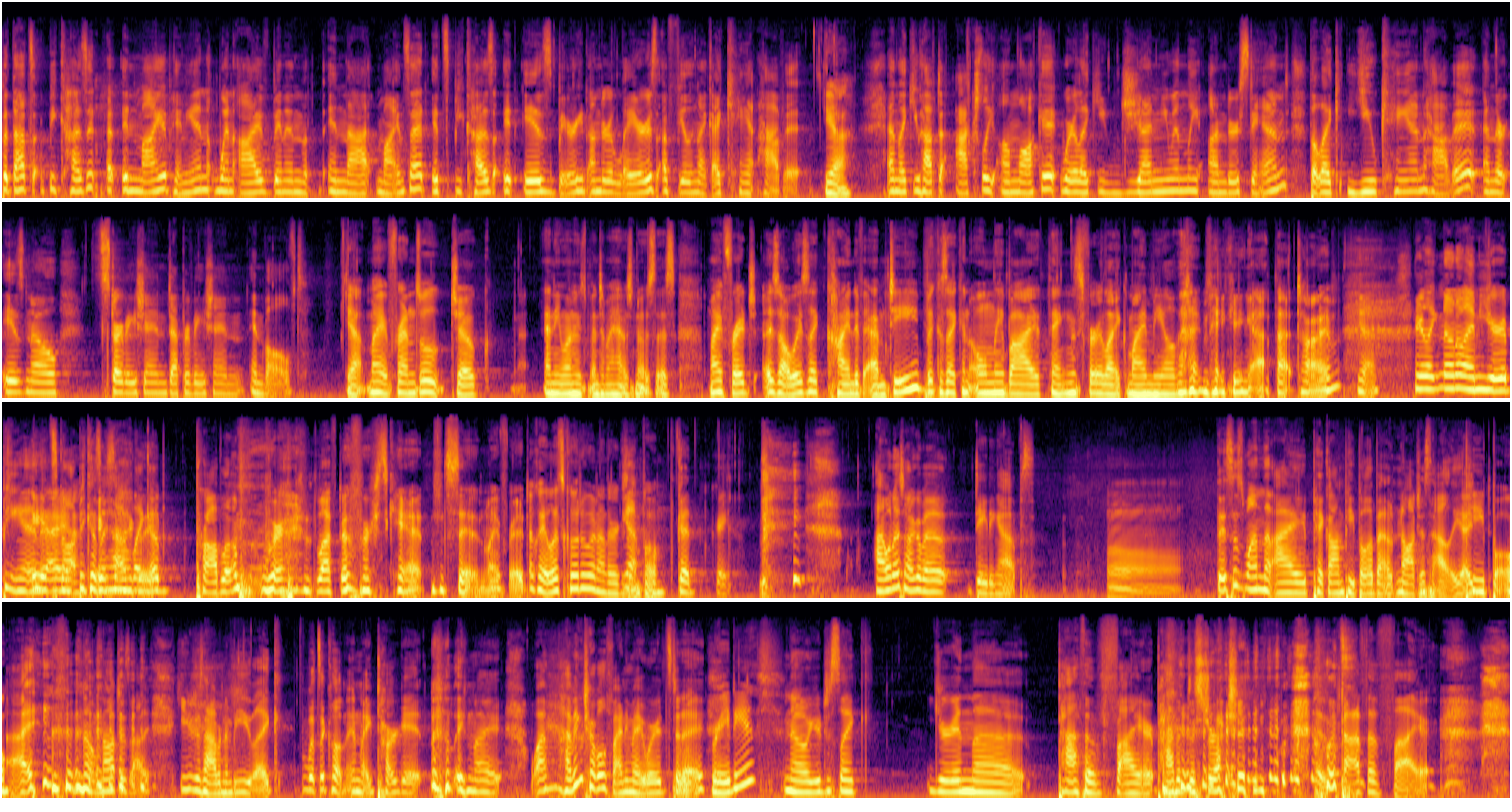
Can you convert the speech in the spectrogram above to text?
but that's because it uh, in my opinion when I've been in in that mindset, it's because it is buried under layers of feeling like I can't have it. Yeah. And like you have to actually unlock it where like you genuinely understand that like you can have it and there is no starvation, deprivation involved. Yeah, my friends will joke. Anyone who's been to my house knows this. My fridge is always like kind of empty because I can only buy things for like my meal that I'm making at that time. Yeah. And you're like, no, no, I'm European. Yeah, it's not yeah, because I have like a problem. Where leftovers can't sit in my fridge. Okay, let's go to another example. Yeah. Good. Great. I want to talk about dating apps. This is one that I pick on people about, not just Allie. I, People. I no, not just Allie. You just happen to be like, what's it called in my target? in my, well, I'm having trouble finding my words today. Radius? No, you're just like, you're in the path of fire, path of destruction. Path of fire.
